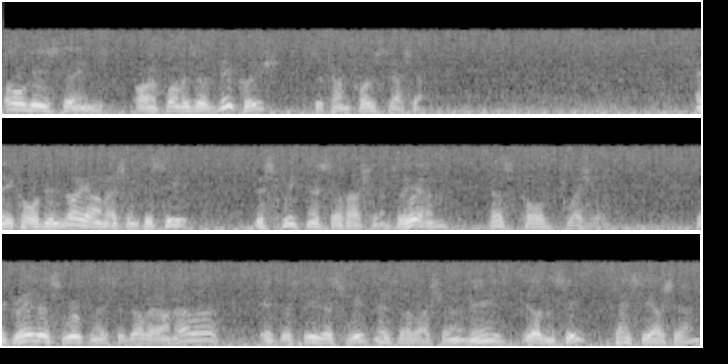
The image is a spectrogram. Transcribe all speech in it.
All these things are forms of vikush to come close to Hashem. And he calls the Noyam Hashem to see the sweetness of Hashem. To him, that's called pleasure. The greatest sweetness to David HaMelech is to see the sweetness of Hashem. It means he doesn't see, can't see Hashem,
